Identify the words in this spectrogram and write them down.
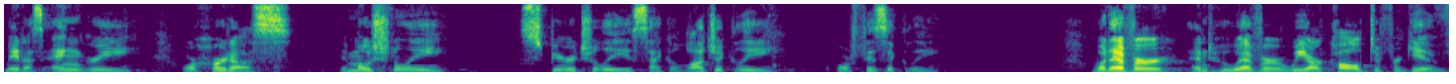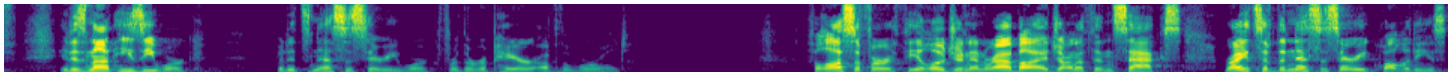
made us angry, or hurt us emotionally, spiritually, psychologically, or physically. Whatever and whoever we are called to forgive. It is not easy work, but it's necessary work for the repair of the world. Philosopher, theologian, and rabbi Jonathan Sacks writes of the necessary qualities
